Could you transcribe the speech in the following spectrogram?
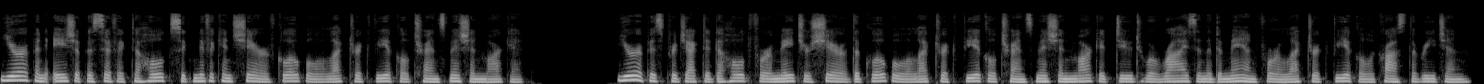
Europe and Asia Pacific to hold significant share of global electric vehicle transmission market. Europe is projected to hold for a major share of the global electric vehicle transmission market due to a rise in the demand for electric vehicle across the region.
